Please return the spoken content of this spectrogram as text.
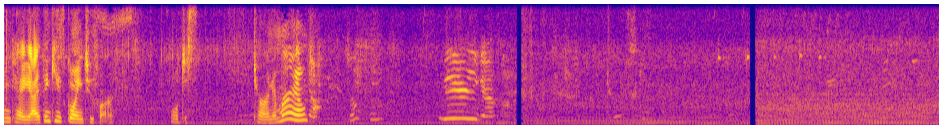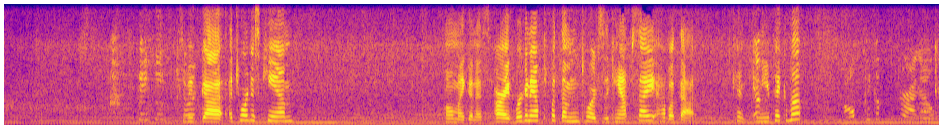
Okay, yeah, I think he's going too far. We'll just turn him around. No, it's okay. There you go. So we've got a tortoise cam. Oh my goodness. All right, we're gonna have to put them towards the campsite. How about that? Can, can you pick them up? I'll pick up the Drago.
